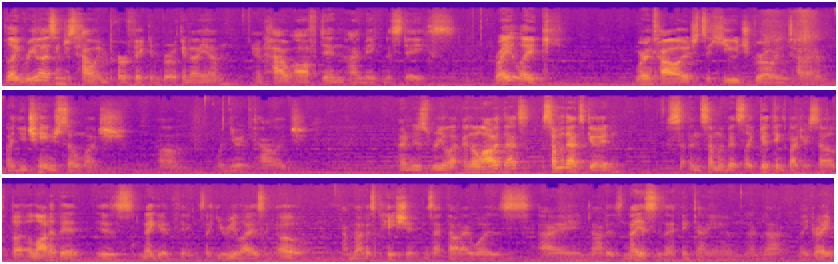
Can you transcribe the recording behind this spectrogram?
But like realizing just how imperfect and broken I am and how often I make mistakes. Right? Like we're in college, it's a huge growing time. Like you change so much um, when you're in college. And just realize, and a lot of that's, some of that's good, and some of it's like good things about yourself, but a lot of it is negative things. Like you realize, like, oh, I'm not as patient as I thought I was. I'm not as nice as I think I am. I'm not like right.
